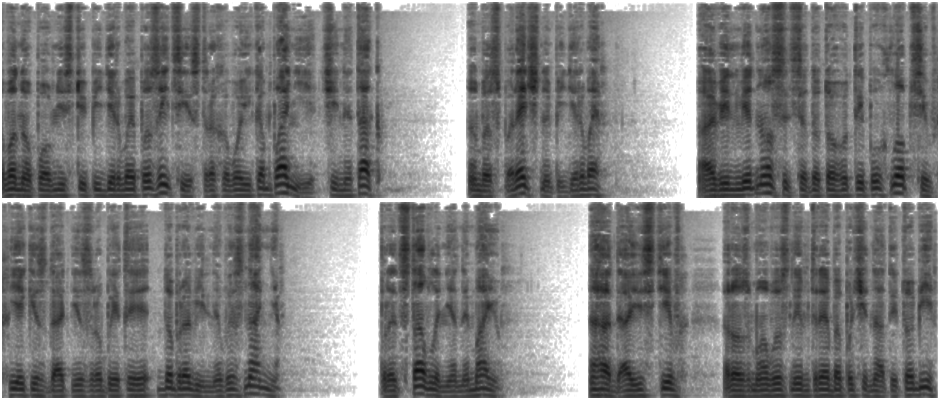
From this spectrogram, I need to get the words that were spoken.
Воно повністю підірве позиції страхової компанії, чи не так? Безперечно, підірве. А він відноситься до того типу хлопців, які здатні зробити добровільне визнання. Представлення не маю. Гадаю, Стів, розмову з ним треба починати тобі.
